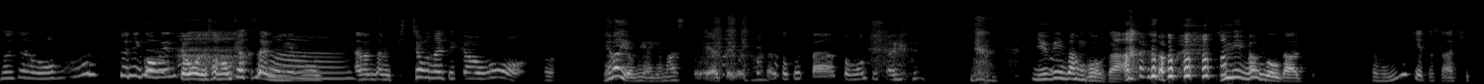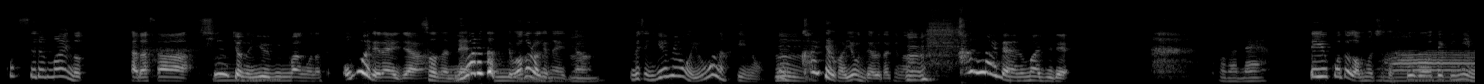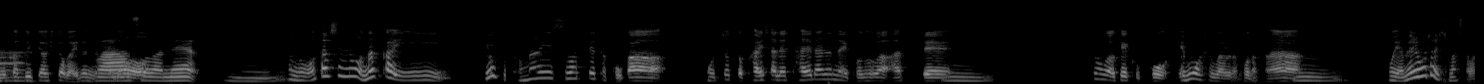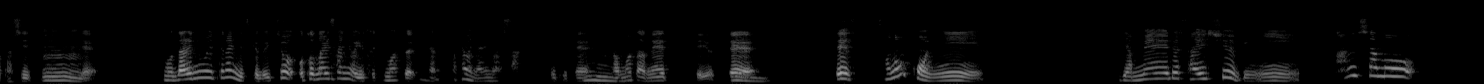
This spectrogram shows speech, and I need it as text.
そしたらもう本当にごめんって思うの、そのお客さんに。もうあなたの貴重な時間を、うんでは読み上げますとかやってる。まだそこかと思ってたけど、郵便番号が。郵便番号があって。でも言うけどさ、引っ越しする前のからさ、新居の郵便番号なんて覚えてないじゃん。そうだね。言われたって分かるわけないじゃん。うん別に郵便番号読まなくていいの。書いてるから読んでやるだけなの。うん考えてないの、マジで。そうだね。っていうことがもうちょっと複合的にムカついちゃう人がいるんだけわあ、そうど、だね。うんその私の仲いい、よく隣に座ってた子が、もうちょっと会社で耐えられないことがあって、その子が結構こう、エモーショナルな子だから、うんもう辞めることにしました、私ってうんでもう誰にも言ってないんですけど、一応お隣さんには言っときます。みたいな。お世話になりました。言ってて、うんあ、またねって言って、で、その子に、辞める最終日に、会社の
